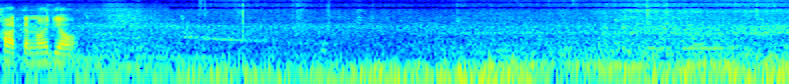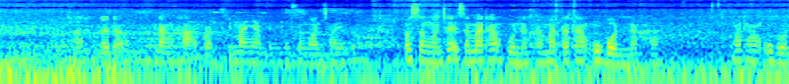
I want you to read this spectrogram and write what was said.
ขาดกันน้อยเดียว นะคะเดี๋ยวเดี๋ยวนั่งถาก่อนสิมายามเป็นรถสังวนชัย สังวนชัยสมาทางปุ่นนะคะ มาตาทางอุบลนะคะ มาทางอุบล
